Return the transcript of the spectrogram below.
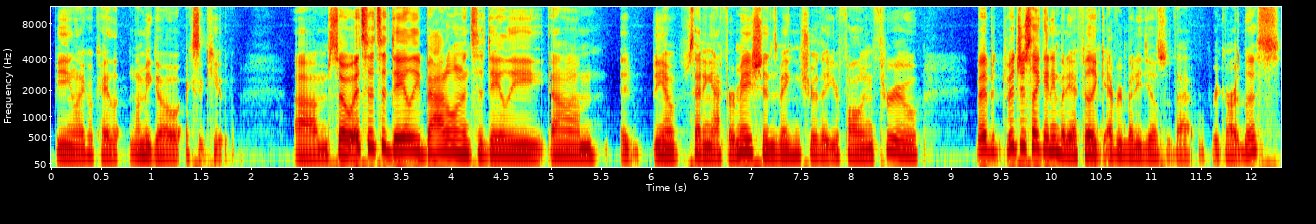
being like, okay, let, let me go execute. Um, so it's it's a daily battle, and it's a daily, um, it, you know, setting affirmations, making sure that you're following through. But, but, just like anybody, I feel like everybody deals with that regardless.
